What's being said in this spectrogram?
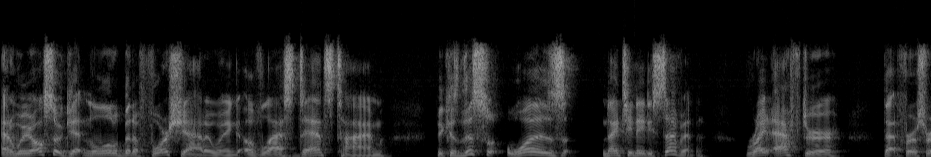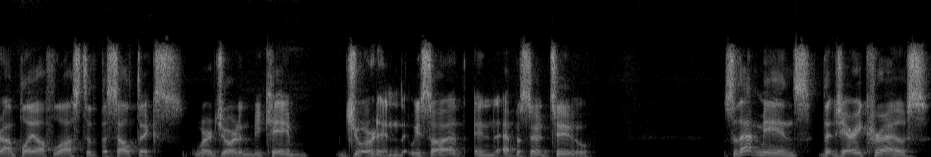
And we're also getting a little bit of foreshadowing of Last Dance time because this was 1987, right after that first round playoff loss to the Celtics, where Jordan became Jordan that we saw in episode two. So that means that Jerry Krause,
